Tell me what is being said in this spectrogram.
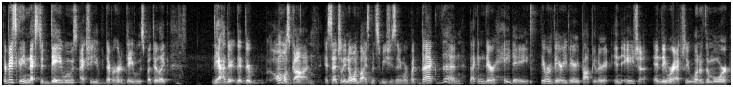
they're basically next to Daewoo's. Actually, you've never heard of Daewoo's, but they're like yeah, they're, they're they're almost gone. Essentially, no one buys Mitsubishis anymore. But back then, back in their heyday, they were very very popular in Asia, and they were actually one of the more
